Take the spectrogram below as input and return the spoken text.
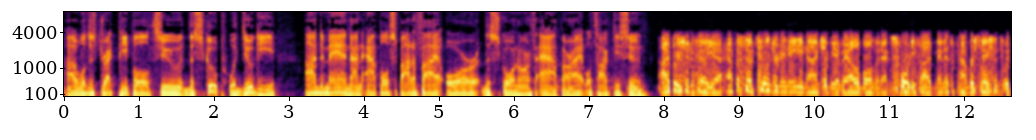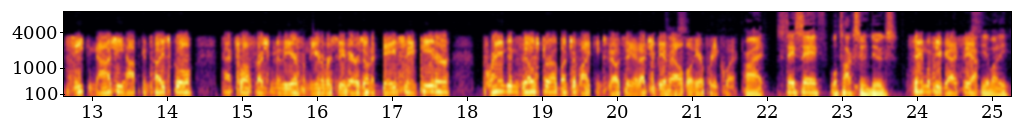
Uh, we'll just direct people to the Scoop with Doogie on demand on Apple, Spotify, or the Score North app. All right, we'll talk to you soon. I appreciate it, Phil. Yeah, episode 289 should be available in the next 45 minutes. Conversations with Zeke Nnaji, Hopkins High School, Pac-12 Freshman of the Year from the University of Arizona, Dave St. Peter, Brandon Zylstra, a bunch of Vikings notes. So yeah, that should be available here pretty quick. All right, stay safe. We'll talk soon, Dukes. Same with you guys. See ya. See you, buddy.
